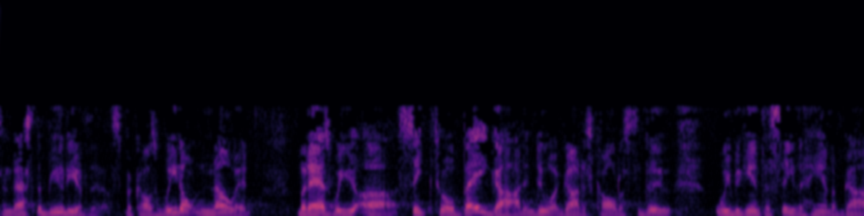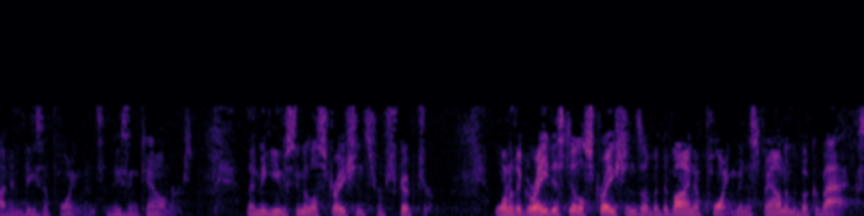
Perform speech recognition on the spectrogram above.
And that's the beauty of this, because we don't know it but as we uh, seek to obey God and do what God has called us to do, we begin to see the hand of God in these appointments and these encounters. Let me give you some illustrations from Scripture. One of the greatest illustrations of a divine appointment is found in the book of Acts.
